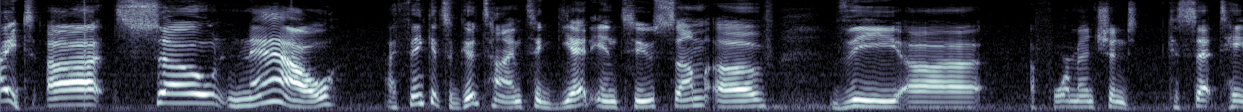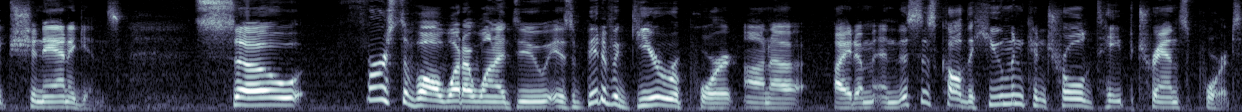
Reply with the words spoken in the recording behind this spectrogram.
Right, uh, so now I think it's a good time to get into some of the uh, aforementioned cassette tape shenanigans. So first of all, what I want to do is a bit of a gear report on a item, and this is called the Human Controlled Tape Transport.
